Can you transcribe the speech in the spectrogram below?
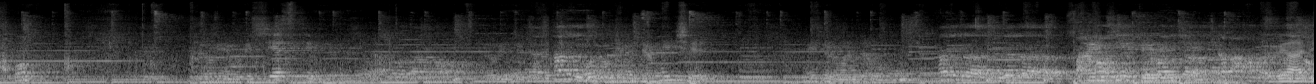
하고 여기 우리 CS 팀 여기 이제 여기는 이제 회의실 회의실 여기 아직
